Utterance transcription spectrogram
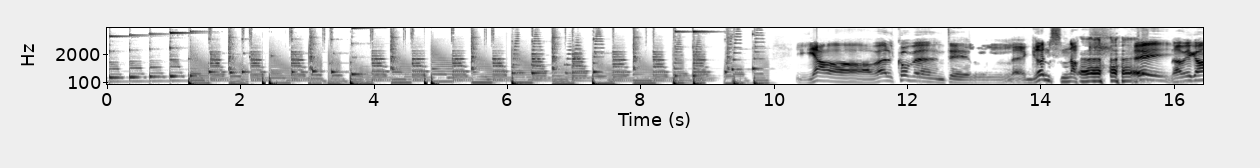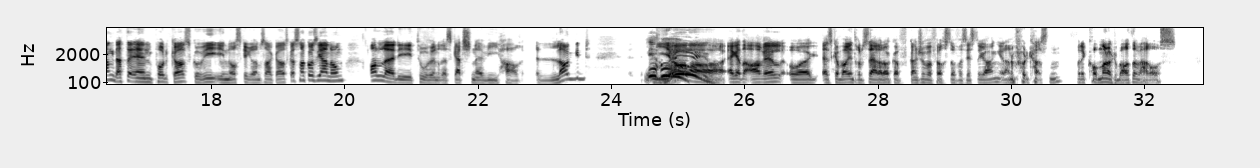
Ja, velkommen til eh, Grønn snakk. Hey, Da er vi i gang. Dette er en podkast hvor vi i Norske grønnsaker skal snakke oss gjennom alle de 200 sketsjene vi har lagd. Ja! Jeg heter Arild, og jeg skal bare introdusere dere kanskje for første og for siste gang i denne podkasten. For det kommer nok bare til å være oss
